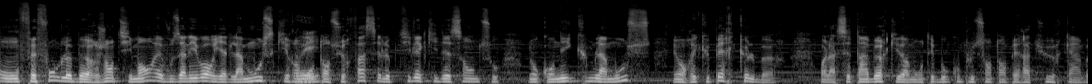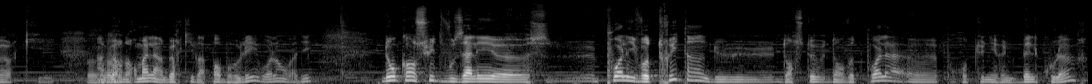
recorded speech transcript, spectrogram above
on fait fondre le beurre gentiment et vous allez voir, il y a de la mousse qui remonte Oui. en surface et le petit lait qui descend en dessous. Donc, on écume la mousse et on récupère que le beurre. Voilà, c'est un beurre qui va monter beaucoup plus en température qu'un beurre qui, un Mhm. beurre normal, un beurre qui va pas brûler, voilà, on va dire. Donc ensuite, vous allez euh, poêler votre truite hein, du- dans, cette- dans votre poêle euh, pour obtenir une belle couleur,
